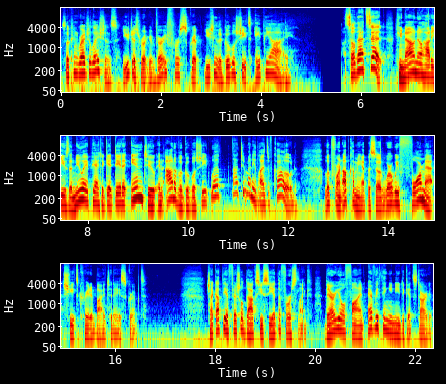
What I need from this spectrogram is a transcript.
So congratulations, you just wrote your very first script using the Google Sheets API. So that's it. You now know how to use the new API to get data into and out of a Google Sheet with not too many lines of code. Look for an upcoming episode where we format sheets created by today's script. Check out the official docs you see at the first link. There you'll find everything you need to get started.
